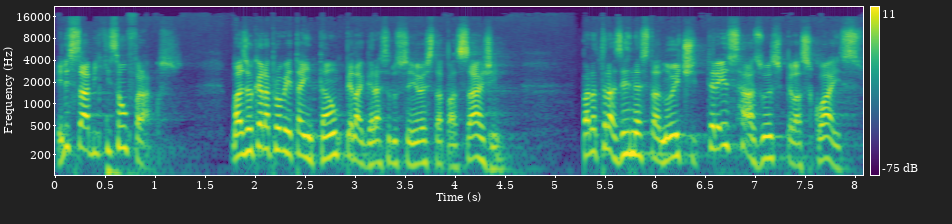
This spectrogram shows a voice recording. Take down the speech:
Eles sabem que são fracos. Mas eu quero aproveitar então, pela graça do Senhor, esta passagem para trazer nesta noite três razões pelas quais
